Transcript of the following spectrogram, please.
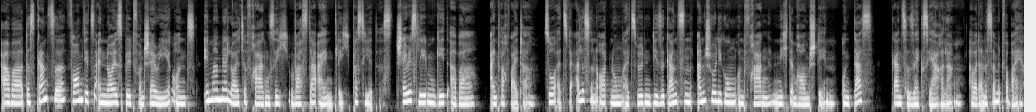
Aber das Ganze formt jetzt ein neues Bild von Sherry und immer mehr Leute fragen sich, was da eigentlich passiert ist. Sherrys Leben geht aber einfach weiter. So als wäre alles in Ordnung, als würden diese ganzen Anschuldigungen und Fragen nicht im Raum stehen. Und das ganze sechs Jahre lang. Aber dann ist damit vorbei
